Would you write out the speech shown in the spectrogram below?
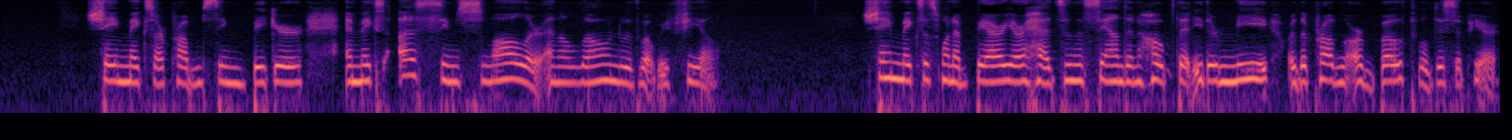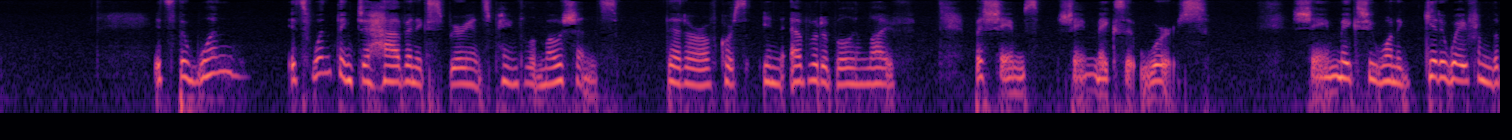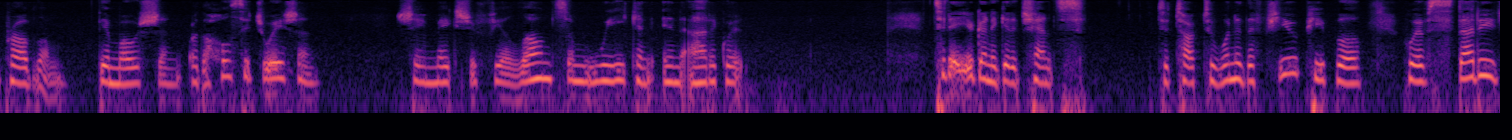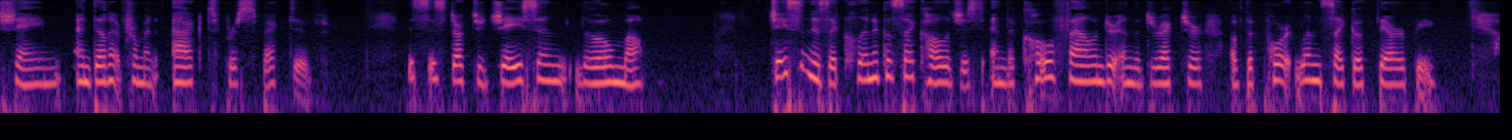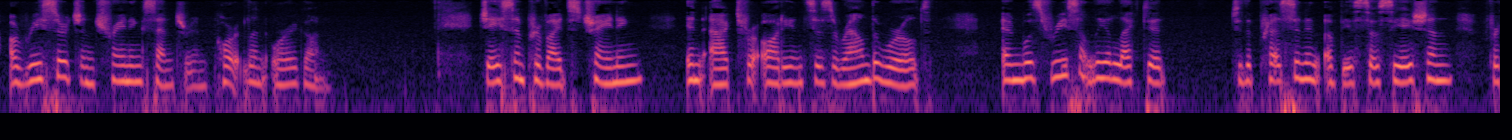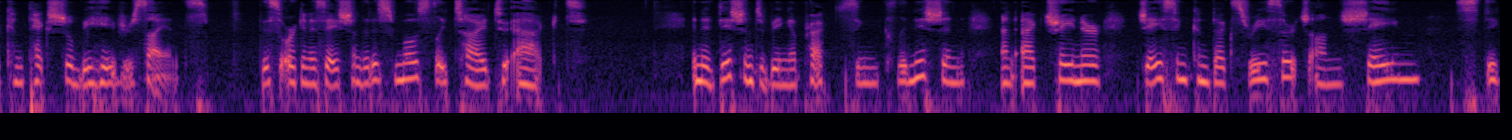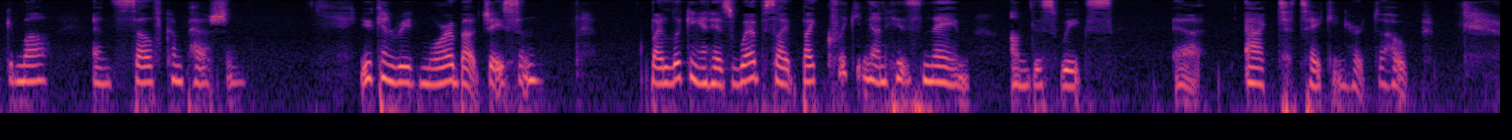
Shame makes our problems seem bigger and makes us seem smaller and alone with what we feel. Shame makes us want to bury our heads in the sand and hope that either me or the problem or both will disappear. It's the one it's one thing to have and experience painful emotions that are of course inevitable in life. But shame's, shame makes it worse. Shame makes you want to get away from the problem, the emotion, or the whole situation. Shame makes you feel lonesome, weak, and inadequate. Today you're going to get a chance to talk to one of the few people who have studied shame and done it from an ACT perspective. This is Dr. Jason Luoma. Jason is a clinical psychologist and the co-founder and the director of the Portland Psychotherapy, a research and training center in Portland, Oregon. Jason provides training in ACT for audiences around the world and was recently elected to the president of the Association for Contextual Behavior Science, this organization that is mostly tied to ACT. In addition to being a practicing clinician and ACT trainer, Jason conducts research on shame, stigma, and self-compassion. You can read more about Jason by looking at his website by clicking on his name on this week's uh, act taking Hurt to hope.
